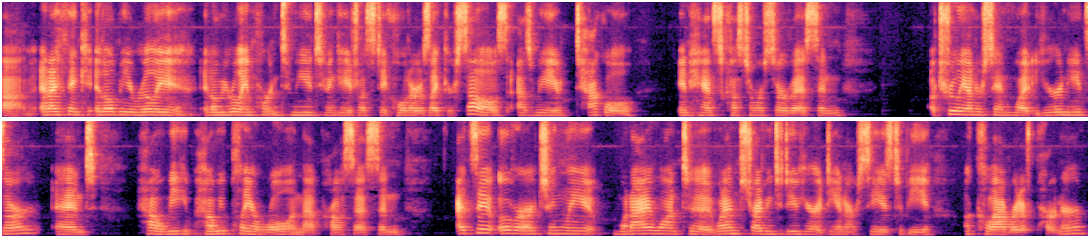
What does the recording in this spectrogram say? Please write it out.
Um, and I think it'll be really it'll be really important to me to engage with stakeholders like yourselves as we tackle enhanced customer service and uh, truly understand what your needs are and how we how we play a role in that process. And i'd say overarchingly what i want to what i'm striving to do here at dnrc is to be a collaborative partner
